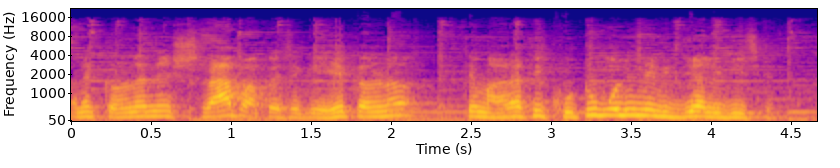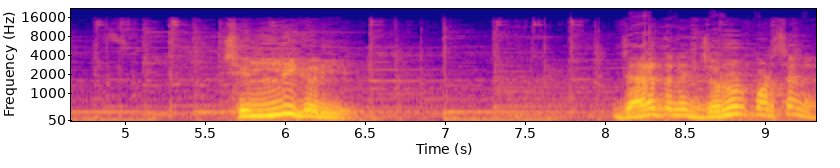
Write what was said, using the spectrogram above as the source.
અને કર્ણને શ્રાપ આપે છે કે, હે કર્ણ, તે મારાથી ખોટું બોલીને વિદ્યા લીધી છે. છેલ્લી ઘડીએ જ્યારે તને જરૂર પડશે ને,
